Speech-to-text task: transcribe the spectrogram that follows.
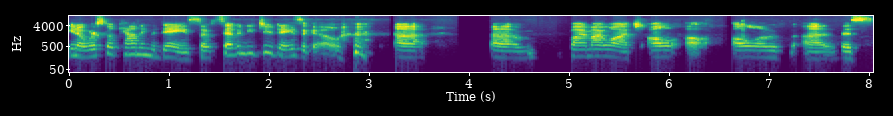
you know, we're still counting the days. So 72 days ago, uh, um, by my watch, all, all, all of uh, this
